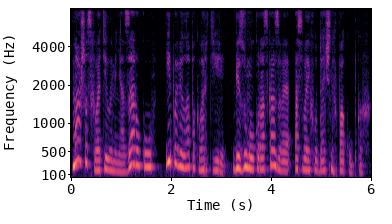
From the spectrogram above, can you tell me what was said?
Маша схватила меня за руку и повела по квартире, безумолку рассказывая о своих удачных покупках.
